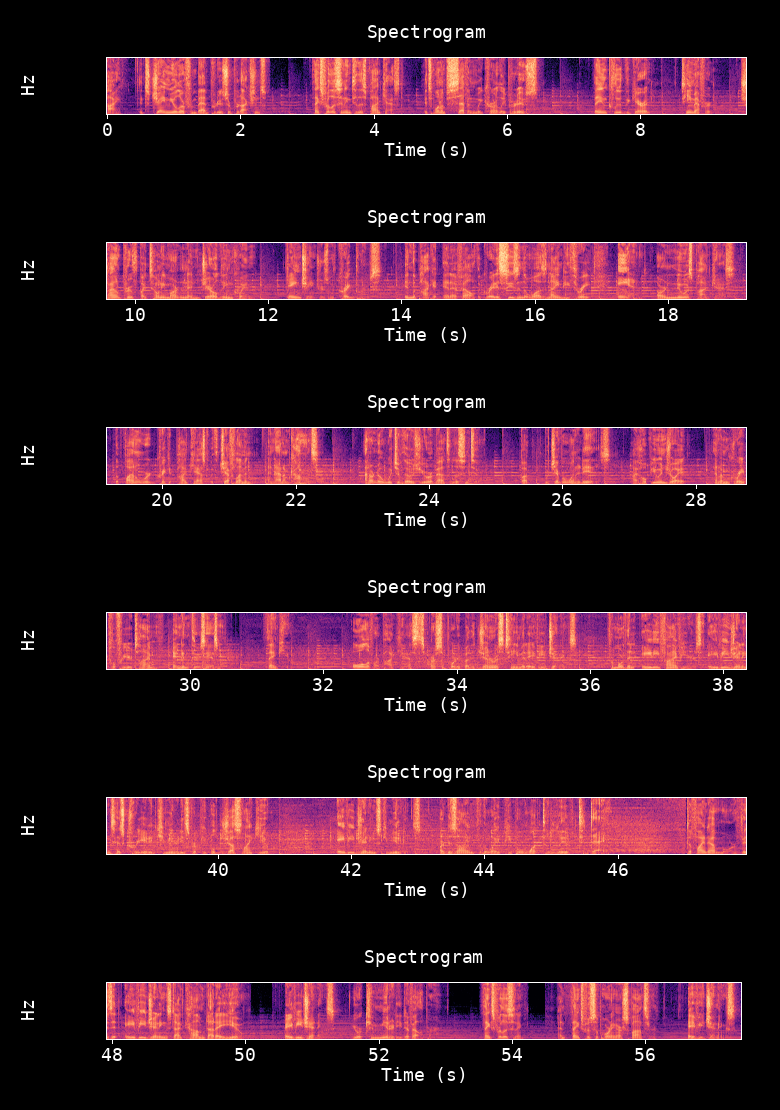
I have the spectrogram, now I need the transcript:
Hi, it's Jay Mueller from Bad Producer Productions. Thanks for listening to this podcast. It's one of seven we currently produce. They include The Garret, Team Effort, Childproof by Tony Martin and Geraldine Quinn, Game Changers with Craig Bruce, In the Pocket NFL, the greatest season that was 93, and our newest podcast, the Final Word Cricket Podcast with Geoff Lemon and Adam Collins. I don't know which of those you're about to listen to, but whichever one it is, I hope you enjoy it and I'm grateful for your time and enthusiasm. Thank you. All of our podcasts are supported by the generous team at AV Jennings. For more than 85 years, AV Jennings has created communities for people just like you. AV Jennings communities are designed for the way people want to live today. To find out more, visit avjennings.com.au. AV Jennings, your community developer. Thanks for listening, and thanks for supporting our sponsor, AV Jennings.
